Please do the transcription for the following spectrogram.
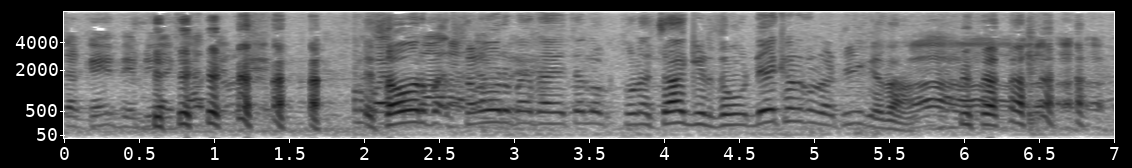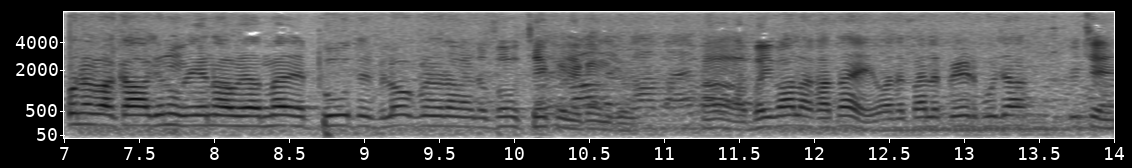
ਚੱਕੇ ਫੇਰ ਵੀ ਆਈ सौ रुपए सौ रुपए का चलो थोड़ा चाय गिर दो देखने को ठीक है हाँ। उन्होंने कहा कि ये ना मैं ठू ब्लॉग बना रहा मैं तो बहुत चेक करने काम करूँ। हाँ भाई वाला खाता है और पहले पेड़ पूजा पीछे।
